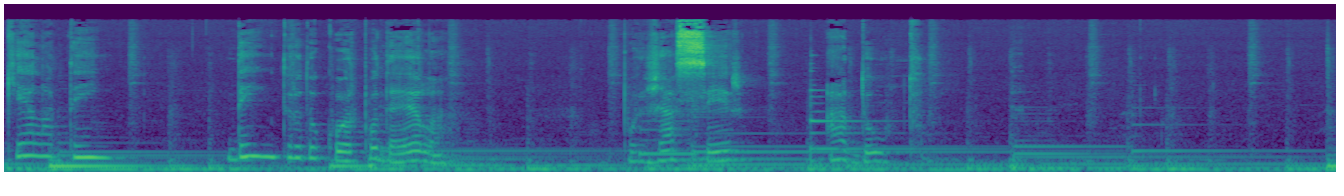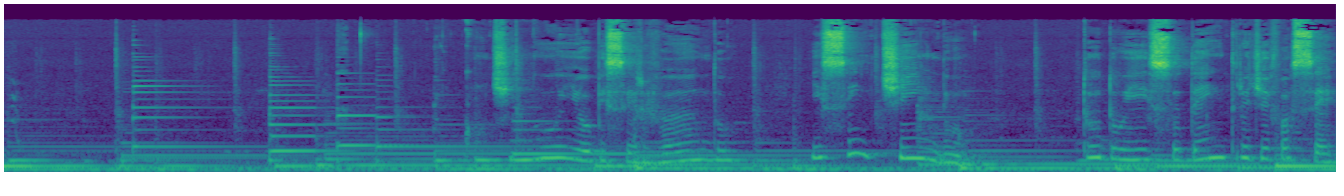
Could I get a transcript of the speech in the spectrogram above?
que ela tem dentro do corpo dela, por já ser adulto. Observando e sentindo tudo isso dentro de você.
